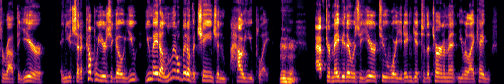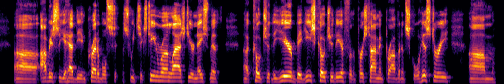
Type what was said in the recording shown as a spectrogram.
throughout the year and you said a couple years ago you you made a little bit of a change in how you played. Mm-hmm after maybe there was a year or two where you didn't get to the tournament, you were like, hey, uh, obviously you had the incredible Sweet 16 run last year, Naismith uh, Coach of the Year, Big East Coach of the Year for the first time in Providence school history. Um,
